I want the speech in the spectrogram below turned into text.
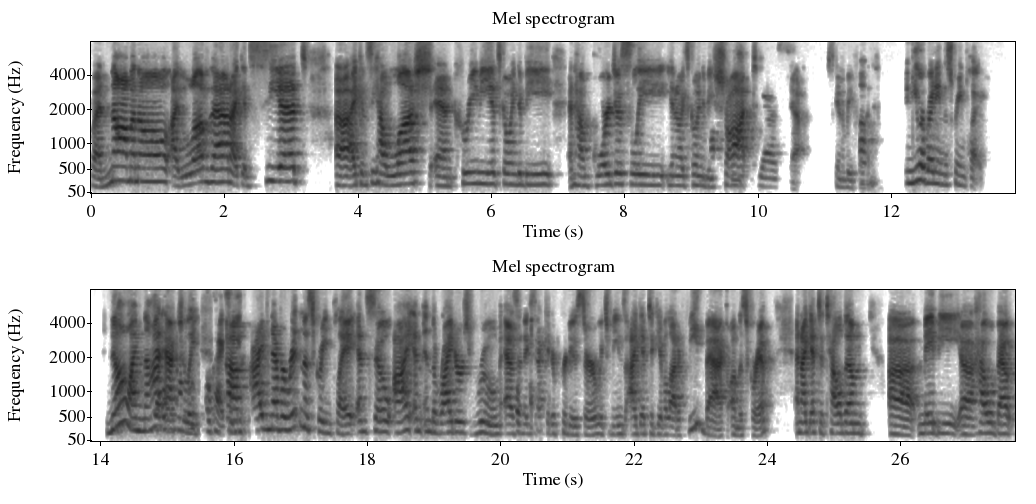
phenomenal. I love that. I can see it. Uh, I can see how lush and creamy it's going to be and how gorgeously, you know, it's going to be shot. Yes. Yeah. It's going to be fun. Um, and you are writing the screenplay. No, I'm not actually. Okay. So um, I've never written a screenplay. And so I am in the writer's room as an executive producer, which means I get to give a lot of feedback on the script and I get to tell them, uh, maybe uh, how about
